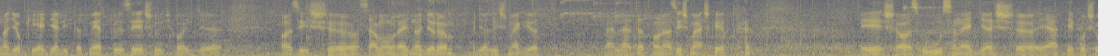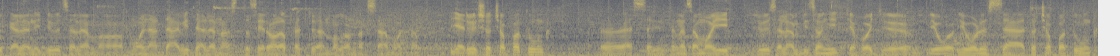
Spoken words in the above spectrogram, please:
nagyon kiegyenlített mérkőzés, úgyhogy az is a számomra egy nagy öröm, hogy az is megjött, mert lehetett volna az is másképp. és az U21-es játékosok elleni győzelem a Molnár Dávid ellen azt azért alapvetően magamnak számoltam. Egy erős a csapatunk, ez szerintem ez a mai győzelem bizonyítja, hogy jól, jól összeállt a csapatunk,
